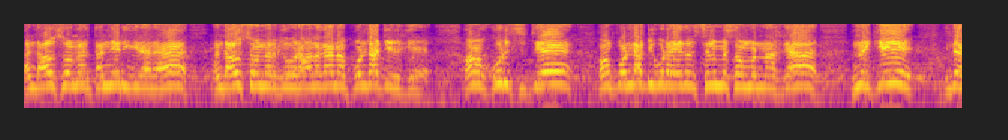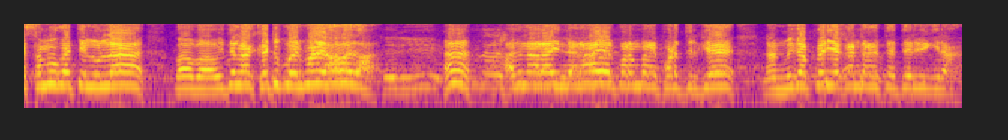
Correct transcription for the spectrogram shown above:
அந்த ஹவுஸ் ஓனர் தண்ணி அடிக்கிறாரு. அந்த ஹவுஸ் ஓனருக்கு ஒரு அழகான பொண்டாட்டி இருக்கு. அவன் குடிச்சிட்டு அவன் பொண்டாட்டி கூட ஏதோ சிலுமிசம் பண்ணாக்க இன்னைக்கு இந்த சமூகத்தில் உள்ள இதெல்லாம் கெட்டு போயிருமா ஆகாதா ஆ? அதனால இந்த ராயர் பரம்பரை படத்திற்கு நான் மிகப்பெரிய கண்டனத்தை தெரிவிக்கிறேன்?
